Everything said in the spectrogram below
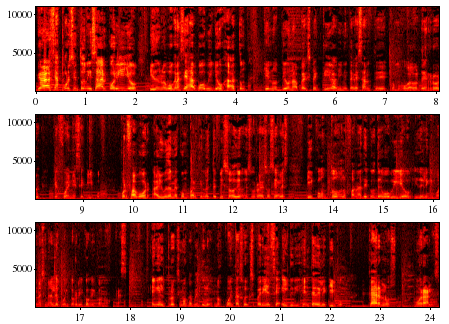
Gracias por sintonizar, Corillo. Y de nuevo, gracias a Bobby Joe Hatton, que nos dio una perspectiva bien interesante como jugador de rol que fue en ese equipo. Por favor, ayúdame compartiendo este episodio en sus redes sociales y con todos los fanáticos de Bobby Joe y del equipo nacional de Puerto Rico que conozcas. En el próximo capítulo nos cuenta su experiencia el dirigente del equipo, Carlos Morales.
